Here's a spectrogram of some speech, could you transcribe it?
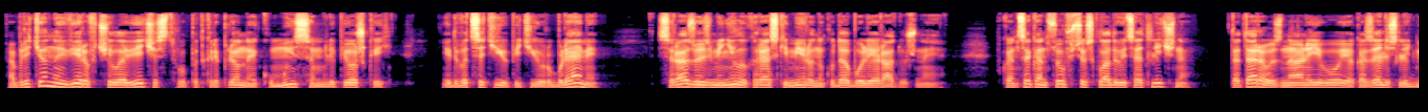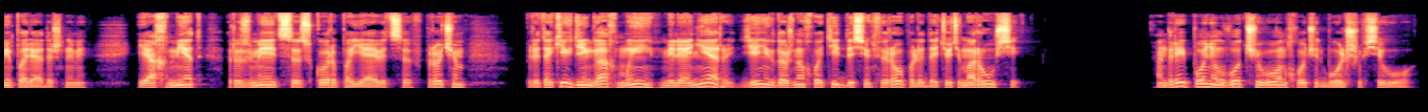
Обретенная вера в человечество, подкрепленная кумысом, лепешкой и двадцатью пятью рублями, сразу изменила краски мира на куда более радужные. В конце концов, все складывается отлично. Татары узнали его и оказались людьми порядочными. И Ахмед, разумеется, скоро появится. Впрочем, при таких деньгах мы, миллионеры, денег должно хватить до Симферополя, до тети Маруси. Андрей понял вот чего он хочет больше всего.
